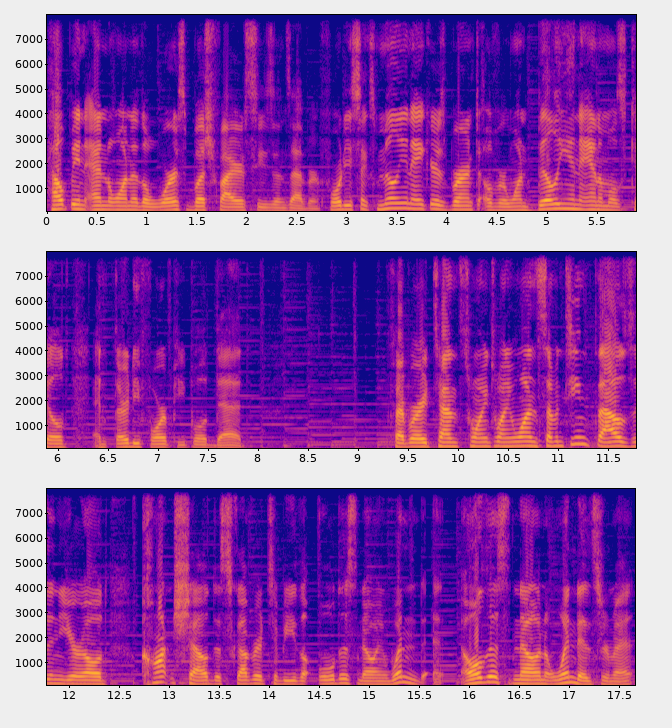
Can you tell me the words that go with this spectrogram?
helping end one of the worst bushfire seasons ever. 46 million acres burnt, over 1 billion animals killed, and 34 people dead. February 10th, 2021, 17,000 year old conch shell discovered to be the oldest known wind, oldest known wind instrument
